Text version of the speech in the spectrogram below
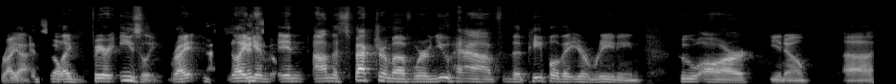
right? Yeah. And so like very easily, right? Like And in, so- in on the spectrum of where you have the people that you're reading who are, you know, uh,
